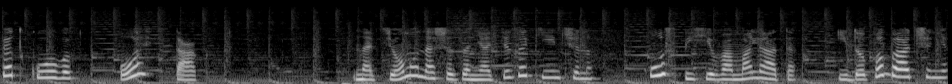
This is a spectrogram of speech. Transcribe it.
святково. Ось так. На цьому наше заняття закінчено. Успіхів вам, малята, і до побачення!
